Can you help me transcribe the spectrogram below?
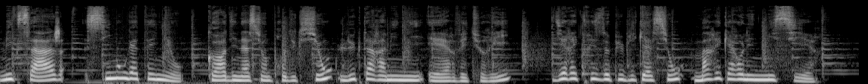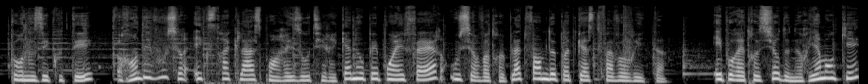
Mixage Simon Gattegno. Coordination de production Luc Taramini et Hervé Thury. Directrice de publication Marie-Caroline Missire. Pour nous écouter, rendez-vous sur extraclasse.réseau-canopé.fr ou sur votre plateforme de podcast favorite. Et pour être sûr de ne rien manquer,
